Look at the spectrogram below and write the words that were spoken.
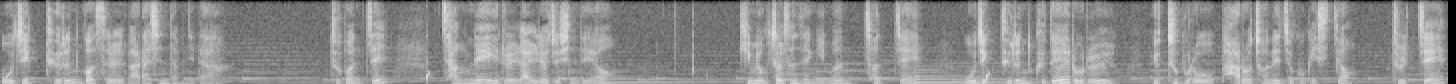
오직 들은 것을 말하신답니다. 두 번째, 장래 일을 알려주신대요. 김용철 선생님은 첫째, 오직 들은 그대로를 유튜브로 바로 전해주고 계시죠. 둘째,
